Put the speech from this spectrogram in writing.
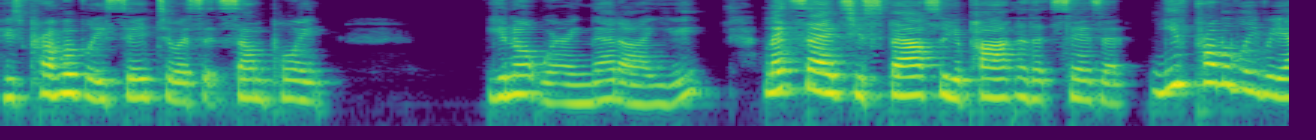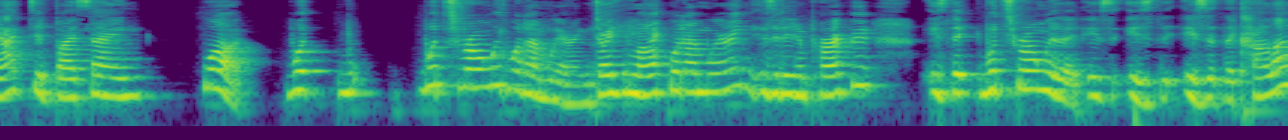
who's probably said to us at some point, you're not wearing that, are you? Let's say it's your spouse or your partner that says it. You've probably reacted by saying, what? What? what's wrong with what I'm wearing? Don't you like what I'm wearing? Is it inappropriate? Is that what's wrong with it? Is is the, is it the color?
